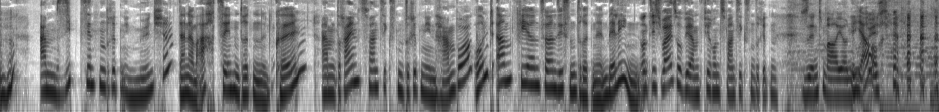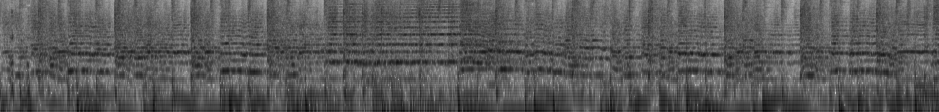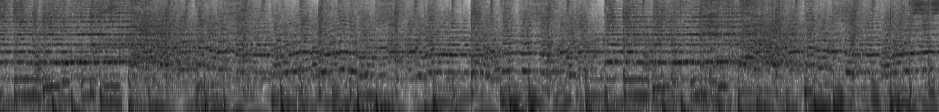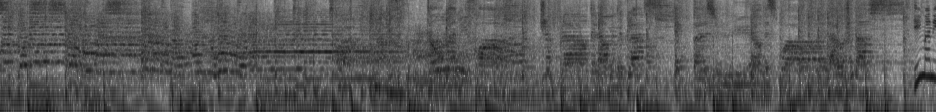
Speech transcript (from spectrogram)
Am 17.3. in München, Dann am 18.3. in Köln am 23.3. in Hamburg und am 24.3. in Berlin. und ich weiß, wo wir am 24.3. sind, Marion. Ich und auch. Dans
